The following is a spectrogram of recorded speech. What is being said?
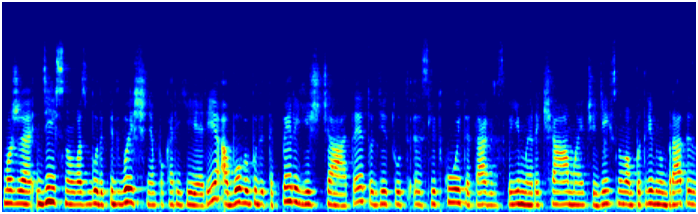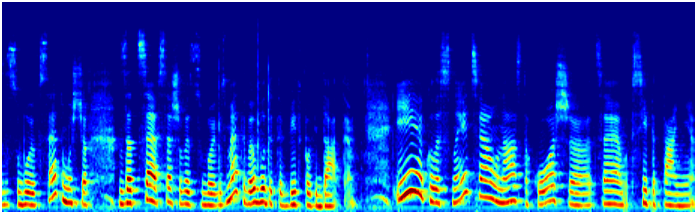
може, дійсно у вас буде підвищення по кар'єрі, або ви будете переїжджати, тоді тут е, слідкуйте так за своїми речами, чи дійсно вам потрібно брати за собою все, тому що за це все, що ви з собою візьмете, ви будете відповідати. І колесниця у нас також е, це всі питання,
